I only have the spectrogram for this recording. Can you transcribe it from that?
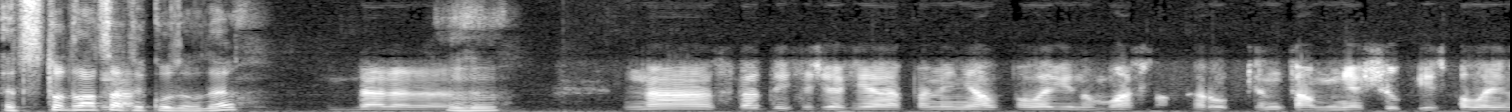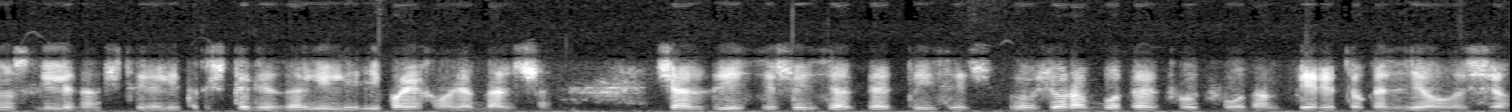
Это 120 да. кузов, да? Да, да, да. Угу. На 100 тысячах я поменял половину масла в коробке. Ну, там у меня щуп есть, половину слили, там 4 литра, 4 залили, и поехал я дальше. Сейчас 265 тысяч. Ну, все работает, вот фу там, перед только сделал и все.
